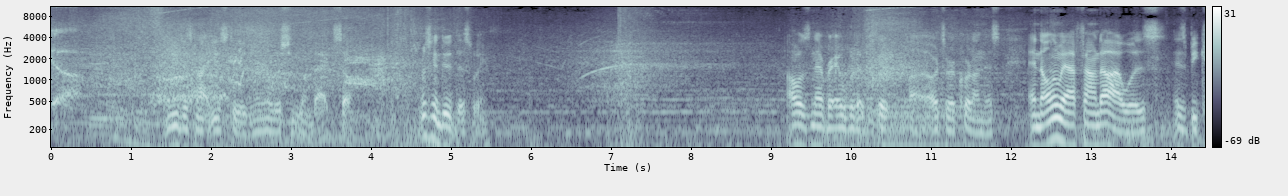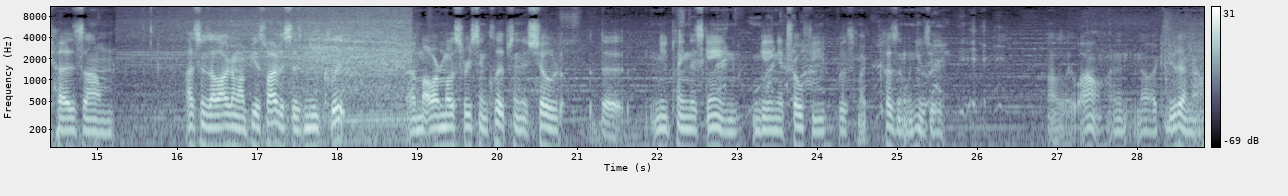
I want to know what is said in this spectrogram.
yeah, you're just not used to it, and you wish you went back. So I'm just gonna do it this way. I was never able to clip uh, or to record on this, and the only way I found out I was is because um, as soon as I logged on my PS5, it says new clip, um, or most recent clips, and it showed the me playing this game and getting a trophy with my cousin when he was here. I was like, wow, I didn't know I could do that now.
